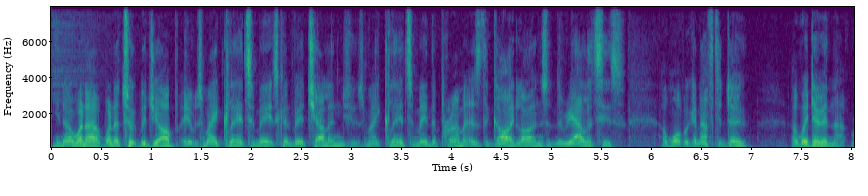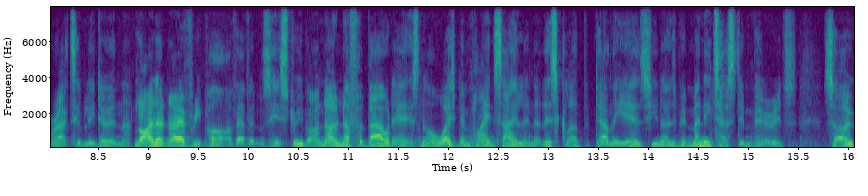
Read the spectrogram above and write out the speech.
You know, when I when I took the job, it was made clear to me it's going to be a challenge. It was made clear to me the parameters, the guidelines, and the realities, and what we're going to have to do. And we're doing that. We're actively doing that. Like, I don't know every part of Everton's history, but I know enough about it. It's not always been plain sailing at this club down the years. You know, there's been many testing periods. So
